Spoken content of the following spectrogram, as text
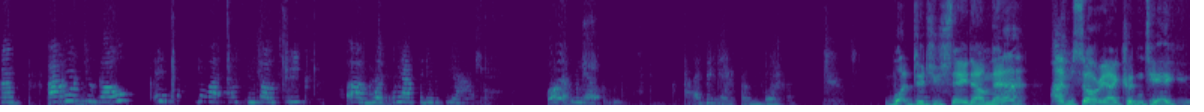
Um, I want to go inside the lighthouse and tell Tink um what we have to do now. What we have to do. I've been in. What did you say down there? I'm sorry I couldn't hear you.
